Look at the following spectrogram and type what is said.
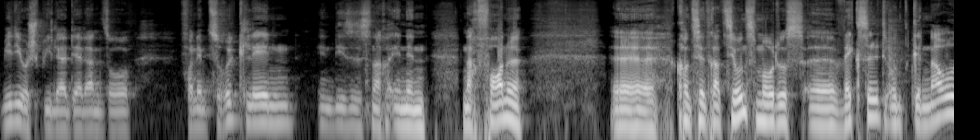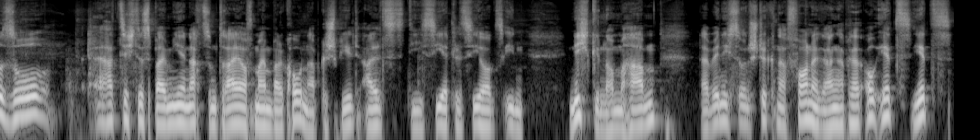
Videospieler, der dann so von dem Zurücklehnen in dieses nach in den nach vorne äh, Konzentrationsmodus äh, wechselt und genau so hat sich das bei mir nachts um drei auf meinem Balkon abgespielt, als die Seattle Seahawks ihn nicht genommen haben. Da bin ich so ein Stück nach vorne gegangen, habe gedacht, oh jetzt jetzt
